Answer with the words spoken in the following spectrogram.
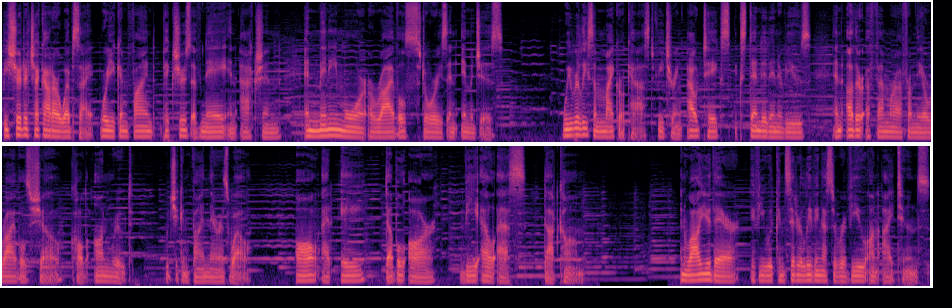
Be sure to check out our website where you can find pictures of Ney in action and many more arrivals, stories, and images. We release a microcast featuring outtakes, extended interviews, and other ephemera from the Arrivals show called En Route, which you can find there as well. All at arrvls.com. And while you're there, if you would consider leaving us a review on iTunes,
